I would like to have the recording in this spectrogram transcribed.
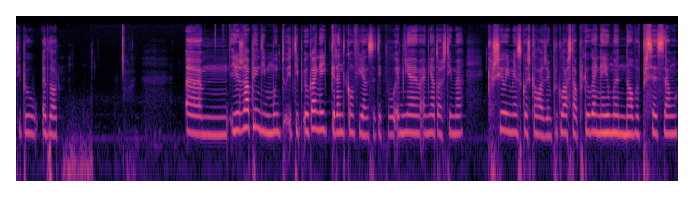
Tipo, eu adoro. Um, eu já aprendi muito. Tipo, eu ganhei grande confiança. Tipo, a minha, a minha autoestima cresceu imenso com a escalagem. Porque lá está, porque eu ganhei uma nova percepção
